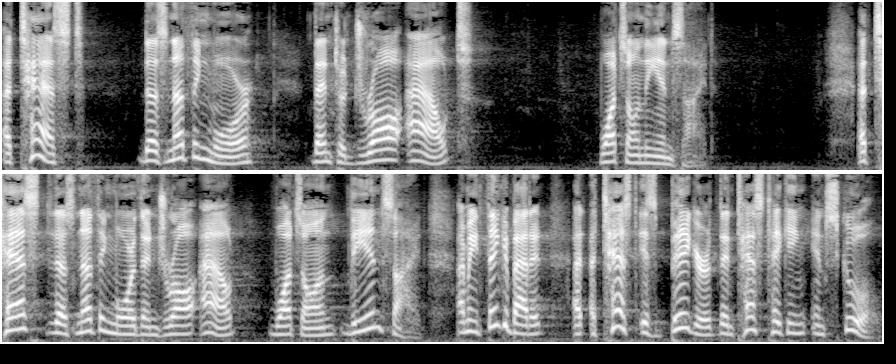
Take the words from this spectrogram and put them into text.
A test does nothing more than to draw out what's on the inside. A test does nothing more than draw out what's on the inside. I mean, think about it. A, a test is bigger than test taking in school.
